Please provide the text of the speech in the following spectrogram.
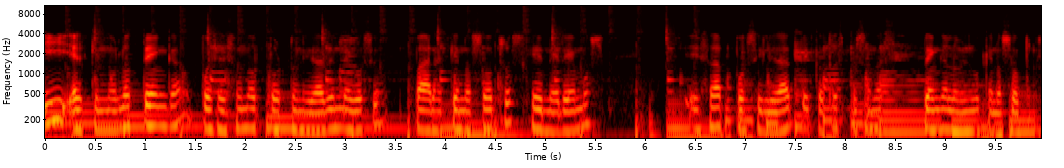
y el que no lo tenga pues es una oportunidad de negocio para que nosotros generemos esa posibilidad de que otras personas tengan lo mismo que nosotros.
